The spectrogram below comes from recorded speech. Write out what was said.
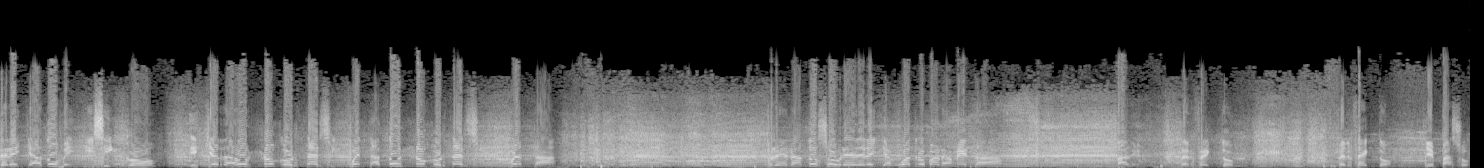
Derecha 2 25 izquierda 2 no cortar 50 2 no cortar 50 frenando sobre derecha 4 para meta. Vale perfecto. Perfecto. Bien paso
